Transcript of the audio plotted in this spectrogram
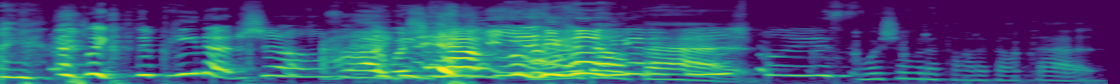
the peanut shells. Ah, I wish I had thought about that. fish, please. I wish I would have thought about that.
